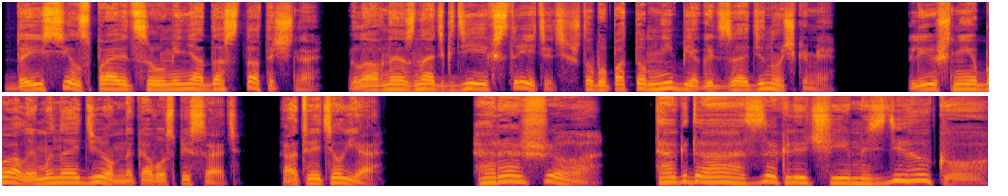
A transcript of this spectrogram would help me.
Да и сил справиться у меня достаточно. Главное знать, где их встретить, чтобы потом не бегать за одиночками. Лишние баллы мы найдем, на кого списать», — ответил я. «Хорошо. Тогда заключим сделку»,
